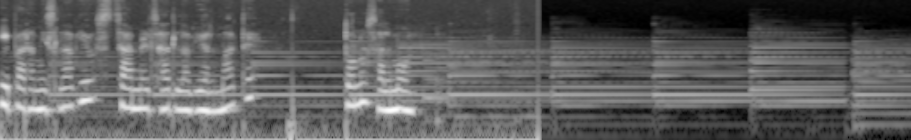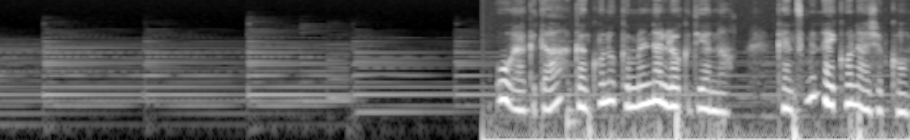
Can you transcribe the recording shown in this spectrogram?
Y para mis labios استعملت هاد لابيال ماتي tono salmón وهكذا كنكونوا كملنا ال look ديالنا. كنتمنى يكون عجبكم.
